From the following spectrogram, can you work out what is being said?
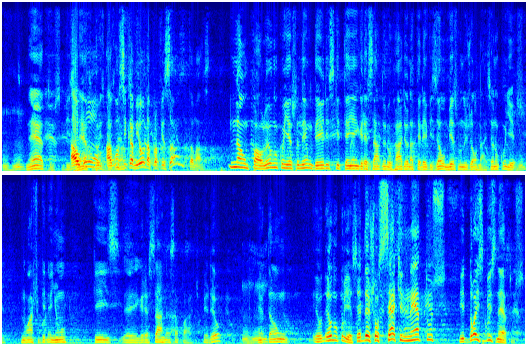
Uhum. Netos, bisnetos, algum, dois bisnetos. Algum se encaminhou na profissão, Tomás? Não, Paulo, eu não conheço nenhum deles que tenha ingressado no rádio ou na televisão ou mesmo nos jornais. Eu não conheço. Não acho que nenhum quis é, ingressar nessa parte, entendeu? Uhum. Então, Eu, eu não conheço. Ele deixou sete netos e dois bisnetos.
